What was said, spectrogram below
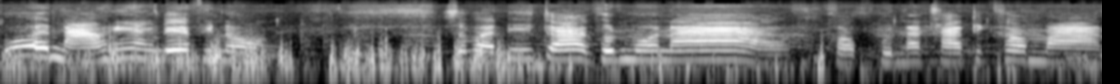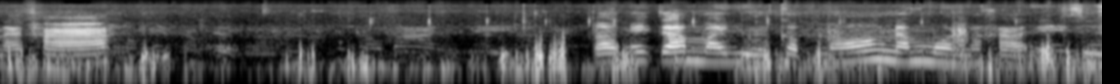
โอ้ยหนาวแห้งเด้พี่น้อง สวัสดีจ้าคุณโมนา ขอบคุณนะคะที่เข้ามานะคะ ตอนนี้ก็มาอยู่กับน้องน้ำมนต์นะคะเอซี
